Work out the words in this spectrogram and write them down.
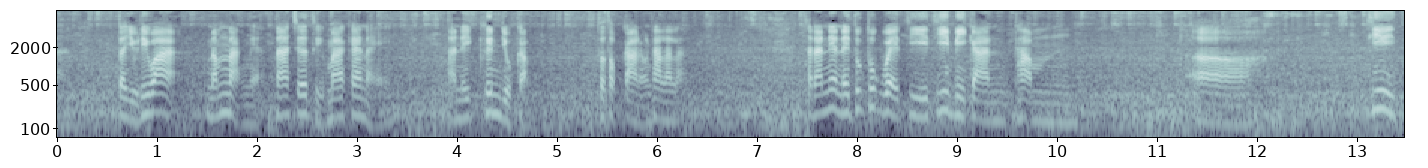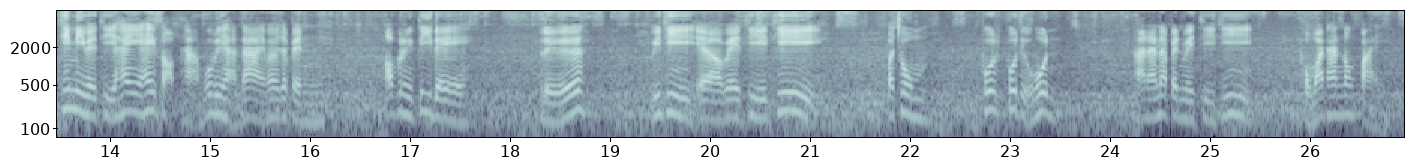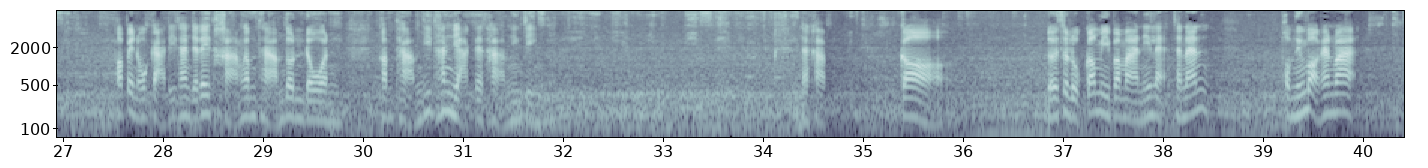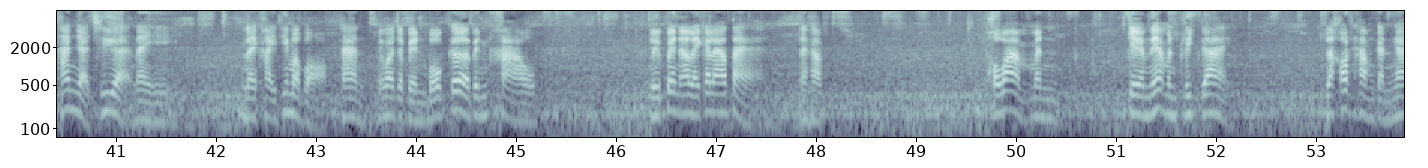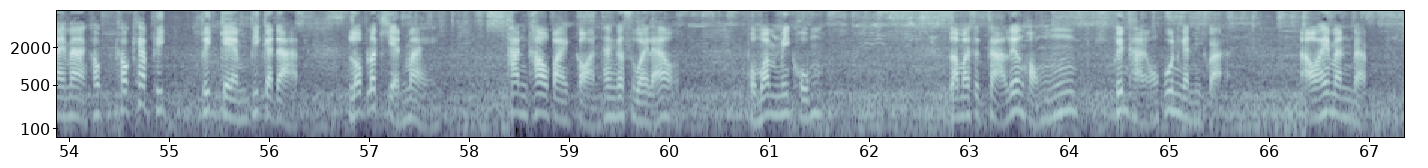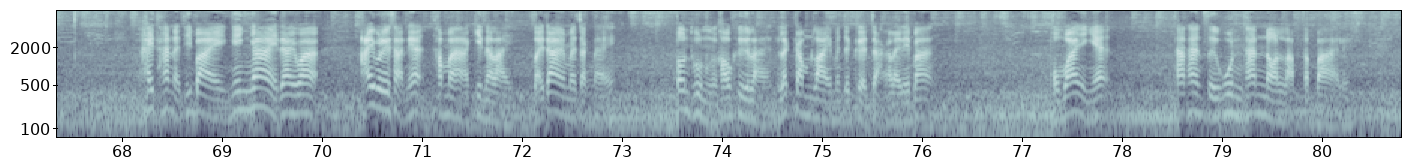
แต่อยู่ที่ว่าน้ำหนักเนี่ยน่าเชื่อถือมากแค่ไหน อันนี้ขึ้นอยู่กับประสบการณ์ของท่านแล้วล่ะฉะนั้นเนี่ยในทุกๆเวทีที่มีการทำที่ที่มีเวทีให้ให้สอบถามผู้บริหารได้ ไม่ว่าจะเป็น opportunity day หรือ วิธีเวทีที่ประชุมผู้ผู้ถือหุ้น อันนั้นนะเป็นเวทีที่ผมว่าท่านต้องไป เพราะเป็นโอกาสที่ท่านจะได้ถามคำถามโดนๆคำถามที่ท่านอยากจะถามจริง ๆนะครับ ก็โดยสรุปก็มีประมาณนี้แหละ ฉะนั้นผมถึงบอกท่านว่าท่านอย่าเชื่อในในใครที่มาบอกท่าน ไม่ว่าจะเป็นโบรกเกอร์เป็นข่าว หรือเป็นอะไรก็แล้วแต่นะครับ เพราะว่ามันเกมเนี้ยมันพลิกได้ แล้วเขาทำกันง่ายมากเขาเขาแค่พลิกพลิกเกมพลิกกระดาษ ลบแล้วเขียนใหม่ ท่านเข้าไปก่อนท่านก็ซวยแล้ว ผมว่ามันไม่คุ้ม เรามาศึกษาเรื่องของพื้นฐานของหุ้นกันดีกว่า เอาให้มันแบบ ให้ท่านอธิบายง่าย ๆ ได้ว่าไอ้บริษัทเนี้ยทำมาหากินอะไรรายได้มันมาจากไหน ต้นทุนของเขาคืออะไรและกำไรมันจะเกิดจากอะไรได้บ้าง ผมว่าอย่างเงี้ย ถ้าท่านซื้อหุ้นท่านนอนหลับสบายเลย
